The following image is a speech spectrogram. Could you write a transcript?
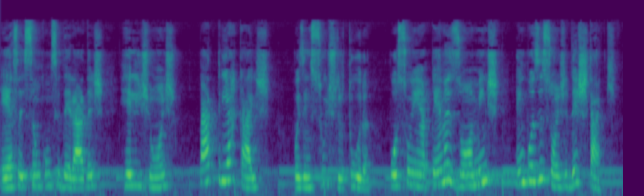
essas são consideradas religiões patriarcais, pois em sua estrutura possuem apenas homens em posições de destaque.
